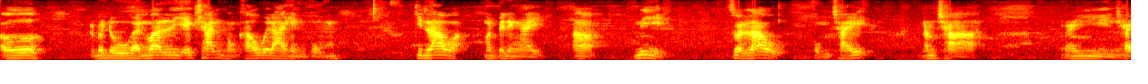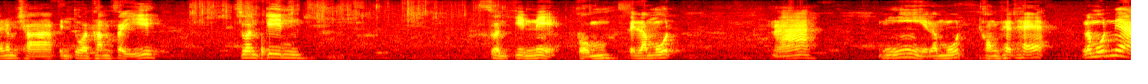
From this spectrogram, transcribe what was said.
เออ มาดูกันว่ารีแอคชั่นของเขาเวลาเห็นผม กินเหล้าอะมันเป็นยังไงอ่านี่ส่วนเหล้าผมใช้น้ำชานี่ใช้น้ำชาเป็นตัวทำสี ส่วนกิน ส่วนกินนี่ ผมเป็นละมุดนะนี่ละมุดของแท้ๆละมุดเนี่ย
